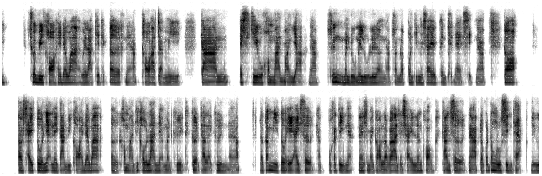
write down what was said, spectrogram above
ช่วยวิเคราะห์ให้ได้ว่าเวลา Detector เนี่ยครับเขาอาจจะมีการ execute command บางอย่างนะครับ ซึ่งมันดูไม่รู้เรื่องนะครับสำหรับคนที่ไม่ใช่เป็น Tech Analysis นะครับ ก็ เราใช้ตัวเนี้ยในการวิเคราะห์ได้ว่าเออ command ที่เขารันเนี่ยมันคือเกิดอะไรขึ้นนะครับ แล้วก็มีตัว AI Search ครับปกติเนี่ยในสมัยก่อนเราก็อาจจะใช้เรื่องของการ Search นะครับ เราก็ต้องรู้ syntax หรือ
